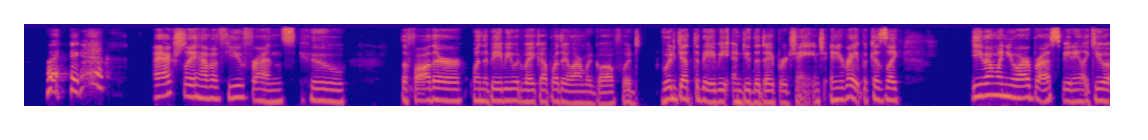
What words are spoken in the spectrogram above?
I actually have a few friends who the father, when the baby would wake up or the alarm would go off, would would get the baby and do the diaper change. And you're right, because like even when you are breastfeeding, like you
